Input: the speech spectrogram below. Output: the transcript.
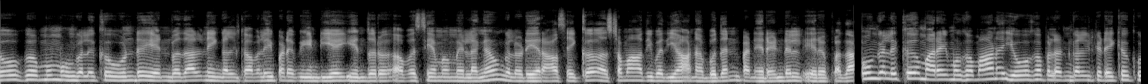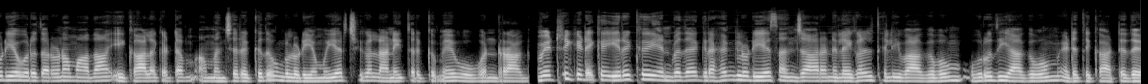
யோகமும் உங்களுக்கு உண்டு என்பதால் நீங்கள் கவலைப்பட வேண்டிய எந்த ஒரு அவசியமும் இல்லைங்க. உங்களுடைய ராசிக்கு அஷ்டமாதிபதியான புதன் பன்னிரெண்டில் இருப்பதா உங்களுக்கு மறைமுகமான யோக பலன்கள் கிடைக்கக்கூடிய ஒரு தருணமாக தான் இக்காலகட்டம் அமைஞ்சிருக்குது. உங்களுடைய முயற்சிகள் அனைத்திற்குமே ஒவ்வொன்றாக வெற்றி கிடைக்க இருக்கு என்பதை கிரகங்களுடைய சஞ்சார நிலைகள் தெளிவாகவும் உறுதியாகவும் எடுத்துக்காட்டுது.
